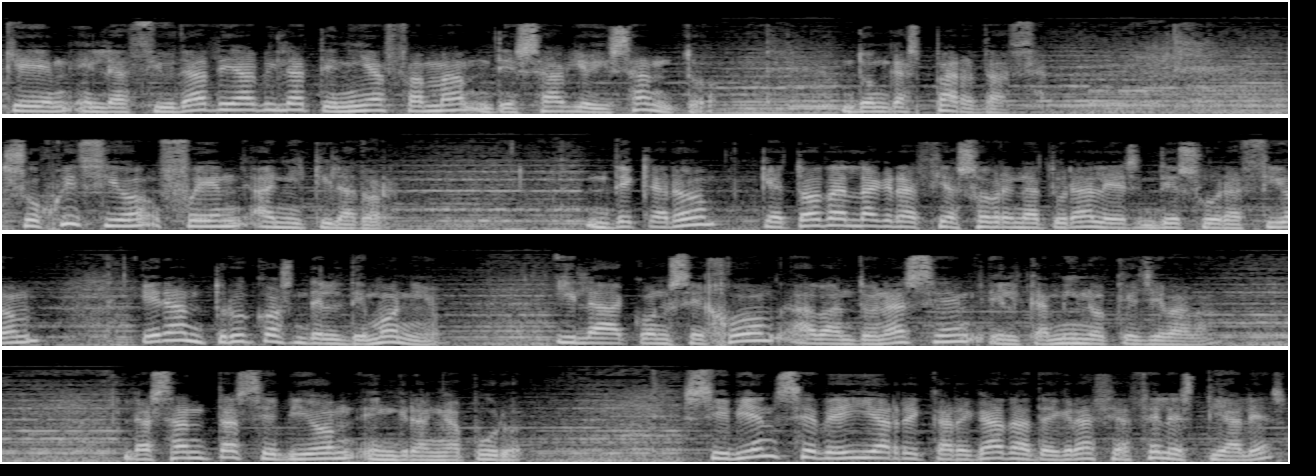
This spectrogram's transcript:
que en la ciudad de Ávila tenía fama de sabio y santo, don Gaspar Daza. Su juicio fue aniquilador. Declaró que todas las gracias sobrenaturales de su oración eran trucos del demonio y la aconsejó abandonase el camino que llevaba. La santa se vio en gran apuro. Si bien se veía recargada de gracias celestiales,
